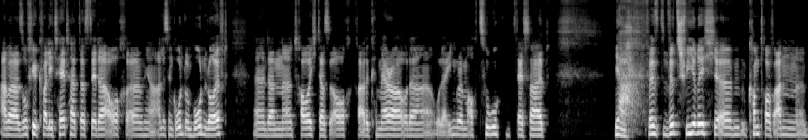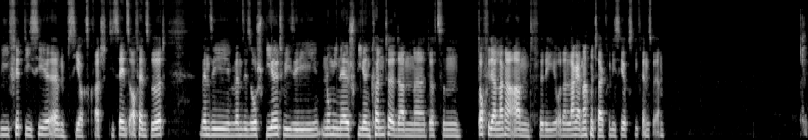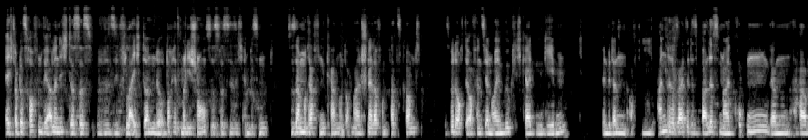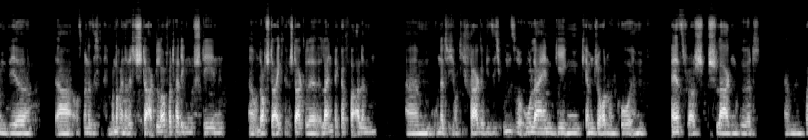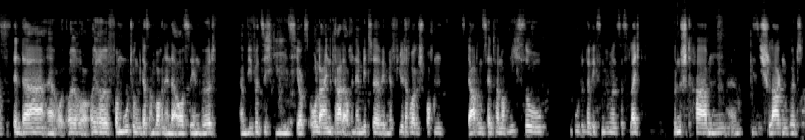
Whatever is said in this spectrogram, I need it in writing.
aber so viel Qualität hat, dass der da auch äh, ja, alles in Grund und Boden läuft, äh, dann äh, traue ich das auch gerade Camara oder, oder Ingram auch zu. Deshalb, ja, wird es schwierig. Ähm, kommt drauf an, wie fit die Se äh, Seahawks Quatsch, die Saints Offense wird. Wenn sie, wenn sie so spielt, wie sie nominell spielen könnte, dann äh, dürfte es doch wieder ein langer Abend für die oder ein langer Nachmittag für die Seahawks Defense werden. Ja, ich glaube, das hoffen wir alle nicht, dass das sie vielleicht dann doch jetzt mal die Chance ist, dass sie sich ein bisschen zusammenraffen kann und auch mal schneller vom Platz kommt. Es würde auch der Offense ja neue Möglichkeiten geben. Wenn wir dann auf die andere Seite des Balles mal gucken, dann haben wir da aus meiner Sicht immer noch eine recht starke Laufverteidigung stehen äh, und auch starke, starke Linebacker vor allem. Ähm, und natürlich auch die Frage, wie sich unsere O-Line gegen Cam Jordan und Co. im Pass Rush schlagen wird. Ähm, was ist denn da äh, eure, eure Vermutung, wie das am Wochenende aussehen wird? Ähm, wie wird sich die Seahawks O-Line gerade auch in der Mitte, wir haben ja viel darüber gesprochen, das Garden Center noch nicht so gut unterwegs sind, wie wir uns das vielleicht gewünscht haben, äh, wie sie schlagen wird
